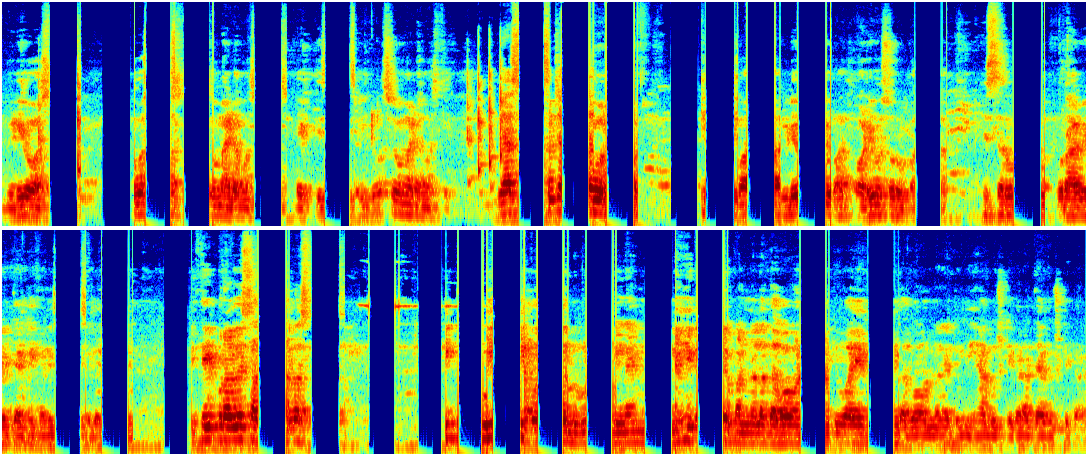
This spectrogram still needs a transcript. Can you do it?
व्हिडिओ असतो मॅडम असतील मॅडम असते या व्हिडिओ ऑडिओ स्वरूपात हे सर्व पुरावे त्या ठिकाणी तिथे प्रवेश पुरावे दबाव किंवा एक दबाव आणला तुम्ही ह्या गोष्टी करा त्या गोष्टी करा.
